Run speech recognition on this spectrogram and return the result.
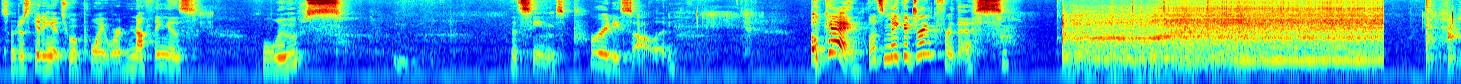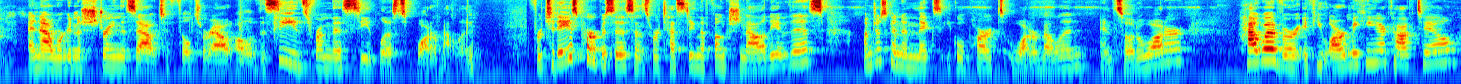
So I'm just getting it to a point where nothing is loose. This seems pretty solid. Okay, let's make a drink for this. And now we're gonna strain this out to filter out all of the seeds from this seedless watermelon. For today's purposes, since we're testing the functionality of this, I'm just gonna mix equal parts watermelon and soda water. However, if you are making a cocktail,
